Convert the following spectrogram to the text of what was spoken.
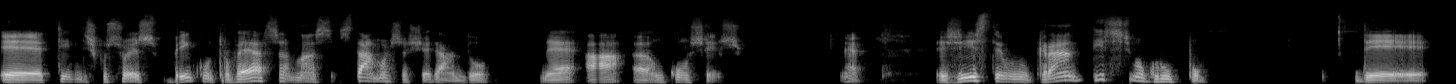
É, tem discussões bem controversas, mas estamos chegando né, a, a um consenso. Né? Existe um grandíssimo grupo de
